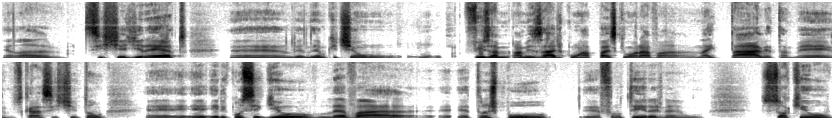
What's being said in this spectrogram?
Ela assistia direto. É, le- lembro que tinha um, um- Fiz am- amizade com um rapaz que morava na Itália também. Os caras assistiam. Então, é, é, ele conseguiu levar, é, é, transpor é, fronteiras, né? O- só que o,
